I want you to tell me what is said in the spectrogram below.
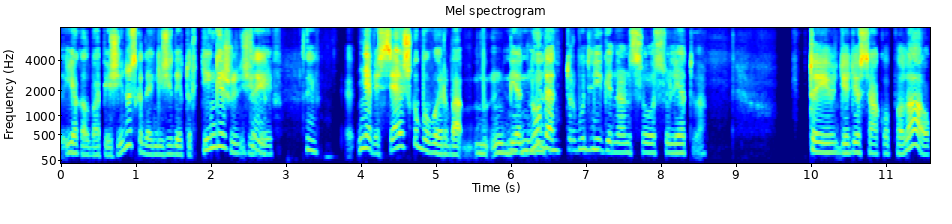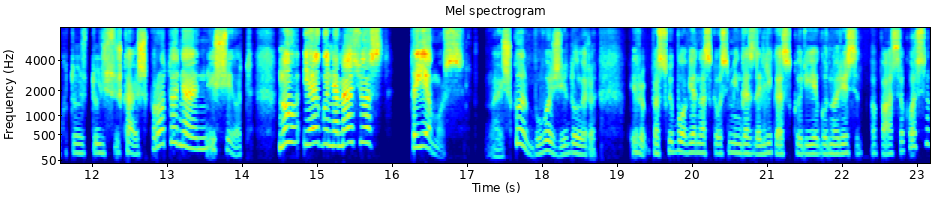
Jie kalba apie žydus, kadangi žydai turtingi, žydai. Taip. Ne visi, aišku, buvo ir Biednų. bet turbūt Mhm. lyginant su, su Lietuva. Tai dėdė sako, palauk, tu, tu iš ką iš proto neišėjot. Nu, jeigu ne mes juos, tai jie mus. Aišku, buvo žydų ir, ir paskui buvo vienas skausmingas dalykas, kurį, jeigu norėsit, papasakosiu.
